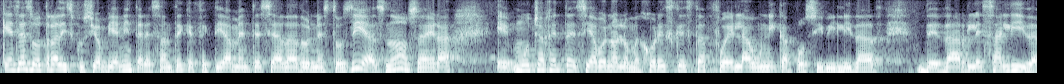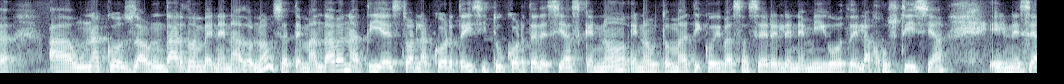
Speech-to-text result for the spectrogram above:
Que esa es otra discusión bien interesante que efectivamente se ha dado en estos días, ¿no? O sea, era eh, mucha gente decía, bueno, a lo mejor es que esta fue la única posibilidad de darle salida a una cosa, a un dardo envenenado, ¿no? O sea, te mandaban a ti esto a la corte y si tu corte decías que no, en automático ibas a ser el enemigo de la justicia en ese,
